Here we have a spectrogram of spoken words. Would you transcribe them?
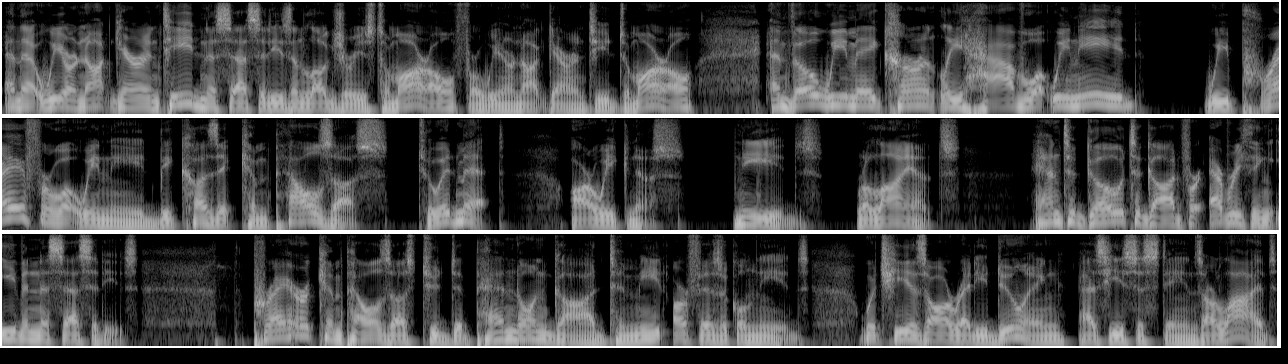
and that we are not guaranteed necessities and luxuries tomorrow, for we are not guaranteed tomorrow, and though we may currently have what we need, we pray for what we need because it compels us to admit our weakness, needs, reliance, and to go to God for everything, even necessities. Prayer compels us to depend on God to meet our physical needs, which He is already doing as He sustains our lives,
